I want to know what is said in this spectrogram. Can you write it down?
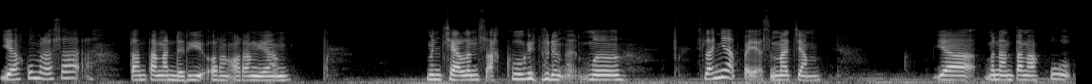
ya aku merasa tantangan dari orang-orang yang men-challenge aku gitu dengan me, istilahnya apa ya semacam ya menantang aku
